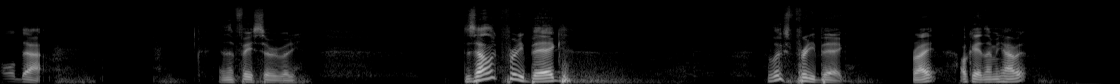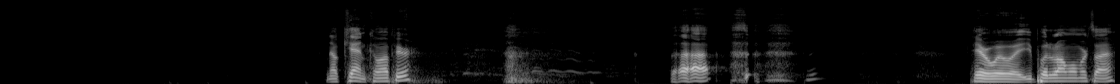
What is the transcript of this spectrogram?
Hold that. And then face everybody. Does that look pretty big? It looks pretty big, right? Okay, let me have it. Now, Ken, come up here. here, wait, wait. You put it on one more time.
